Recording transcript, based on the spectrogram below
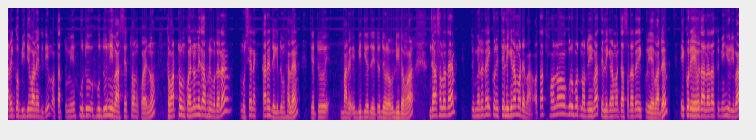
আরেক ভিডিও বানাই দিম, অর্থাৎ তুমি সুদু সুদু নিবা সে টন কয়েন তোমার টন কয়েন নিজা ফুৰিব দিলে মুছে কারে দেখি দিম চালেন, যেহেতু ভিডিও যেহেতু দি ডঙৰ যা আচলতে, তুমি এটা কৰি টেলিগ্ৰামত এবা, অৰ্থাৎ হন গ্ৰুপত নদৰিবা টেলিগ্ৰামত যা আচলতে কৰি এবা দে। এই কৰি এবা আলাদা তুমি হিউৰিবা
